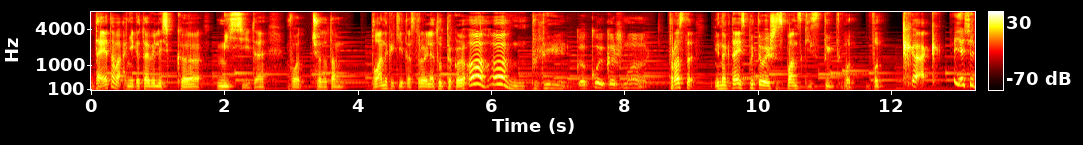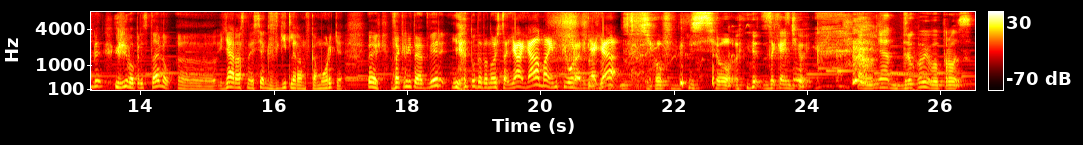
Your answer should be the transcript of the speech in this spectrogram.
до этого они готовились к миссии, да? Вот, что-то там планы какие-то строили, а тут такое, а, а, блин, какой кошмар. Просто иногда испытываешь испанский стыд. Вот, вот как? Я себе живо представил э, яростный секс с Гитлером в коморке, Знаешь, закрытая дверь, и оттуда доносится «Я-я, майнфюрер, я-я!» Все, все, заканчивай. А, у меня другой вопрос.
